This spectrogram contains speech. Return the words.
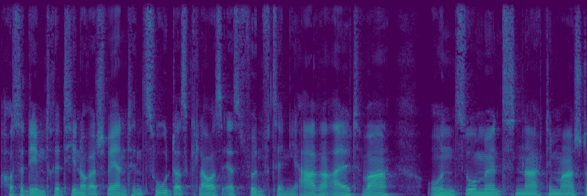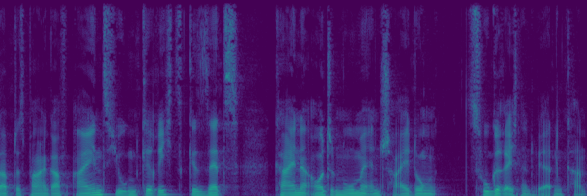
Außerdem tritt hier noch erschwerend hinzu, dass Klaus erst 15 Jahre alt war und somit nach dem Maßstab des Paragraph 1 Jugendgerichtsgesetz keine autonome Entscheidung zugerechnet werden kann.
